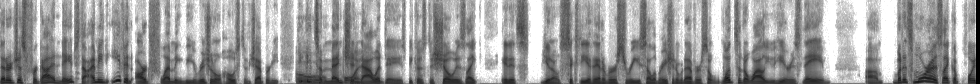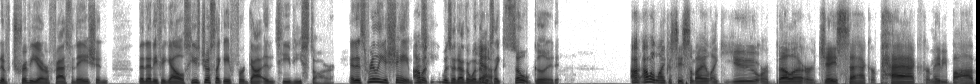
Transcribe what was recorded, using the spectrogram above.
that are just forgotten names now. I mean, even Art Fleming, the original host of Jeopardy, he gets a Oh, mention boy. nowadays because the show is like in its you know 60th anniversary celebration or whatever. So once in a while you hear his name, um, but it's more as like a point of trivia or fascination than anything else. He's just like a forgotten TV star, and it's really a shame because he was another one that was like so good. I, I would like to see somebody like you or Bella or J-Sack or Pack or maybe Bob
